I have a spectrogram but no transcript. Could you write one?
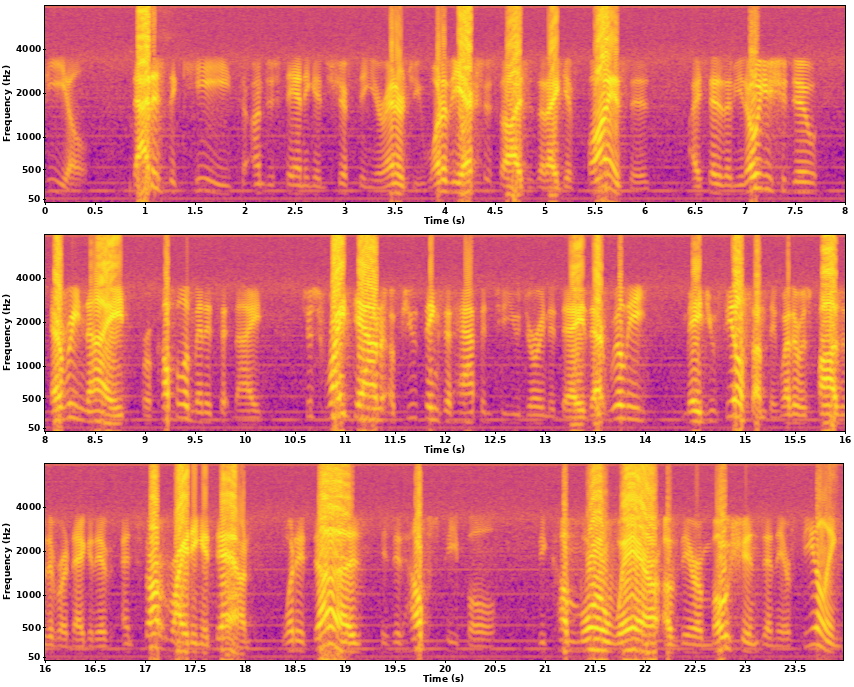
feel that is the key to understanding and shifting your energy. One of the exercises that I give clients is I say to them, you know what you should do? Every night, for a couple of minutes at night, just write down a few things that happened to you during the day that really made you feel something, whether it was positive or negative, and start writing it down. What it does is it helps people become more aware of their emotions and their feelings.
